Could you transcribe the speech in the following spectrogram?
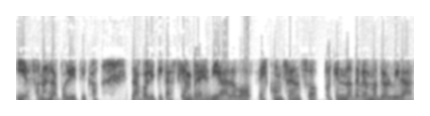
y eso no es la política. La política siempre es diálogo, es consenso, porque no debemos de olvidar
